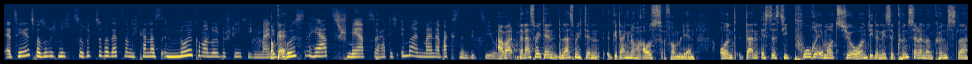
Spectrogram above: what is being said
erzählst, versuche ich mich zurückzuversetzen und ich kann das in 0,0 bestätigen. Meine Okay. größten Herzschmerze hatte ich immer in meinen Erwachsenenbeziehungen. Aber dann lass mich den, dann lass mich den Gedanken noch ausformulieren. Und dann ist es die pure Emotion, die dann diese Künstlerinnen und Künstler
